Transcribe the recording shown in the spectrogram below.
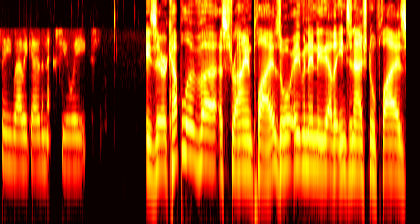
see where we go the next few weeks. Is there a couple of uh, Australian players or even any of the other international players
